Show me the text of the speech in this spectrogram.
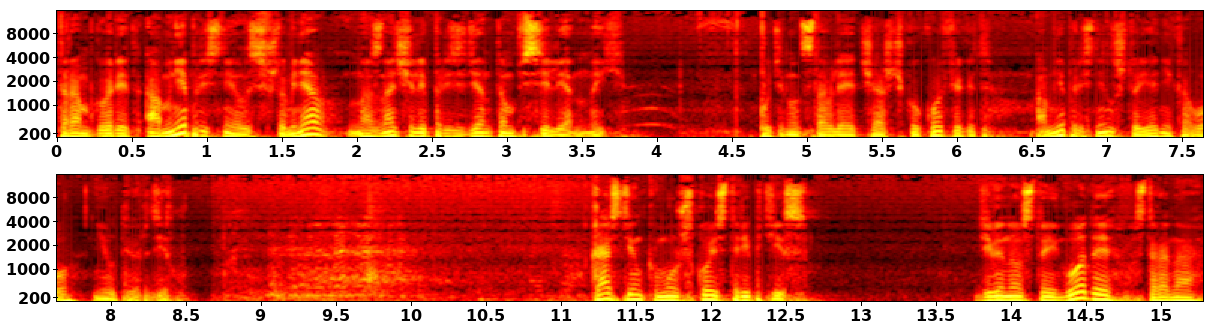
Трамп говорит, а мне приснилось, что меня назначили президентом Вселенной. Путин отставляет чашечку кофе и говорит, а мне приснилось, что я никого не утвердил. Кастинг «Мужской стриптиз». 90-е годы страна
